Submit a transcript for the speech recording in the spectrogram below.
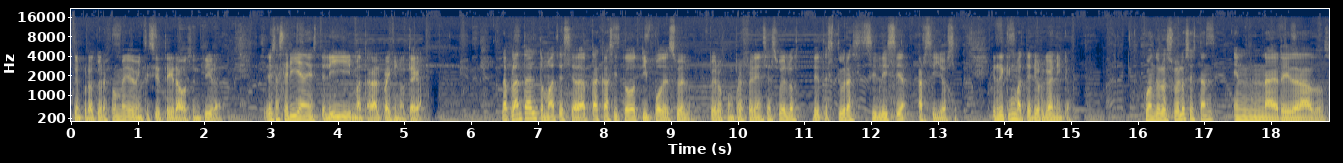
temperaturas promedio de 27 grados centígrados esas serían Estelí, Matagalpa y Jinotega. La planta del tomate se adapta a casi todo tipo de suelo, pero con preferencia a suelos de textura silicia arcillosa y rica en materia orgánica. Cuando los suelos están enaredados,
